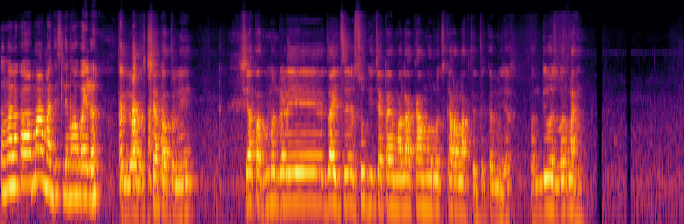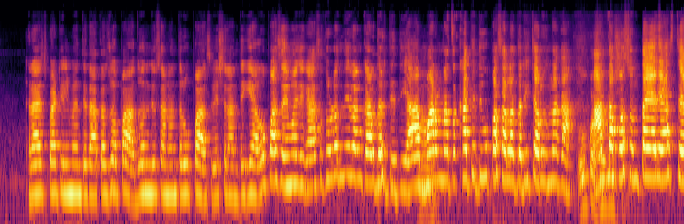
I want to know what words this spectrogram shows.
तुम्हाला केव्हा मामा दिसले मोबाईलवर? त्यांनी वाटत शेतातून हे. शेतात मंडळी जायचं सुगीच्या टायमाला काम रोज करावं लागते ते कमी जास्त पण दिवसभर नाही. राज पाटील म्हणतात आता झोपा दोन दिवसानंतर उपास विश्रांती घ्या. उपास आहे म्हणजे काय? असं थोडं निरंकार धरते ती. आ, मरणाचं खाते ती उपासाला तर विचारूच नका. उपासा आतापासून तयारी असते.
